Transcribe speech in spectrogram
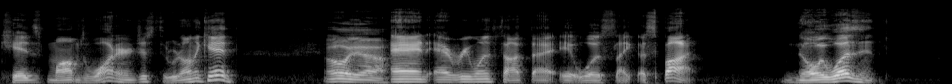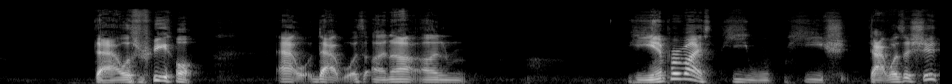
kid's mom's water and just threw it on the kid. Oh yeah. And everyone thought that it was like a spot. No, it wasn't. That was real. That that was un, un he improvised. He he that was a shoot.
